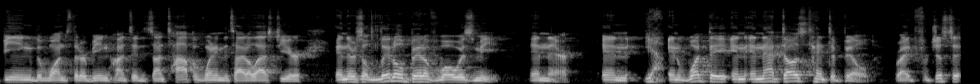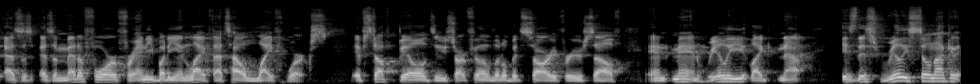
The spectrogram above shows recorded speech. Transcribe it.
being the ones that are being hunted. It's on top of winning the title last year, and there's a little bit of woe is me in there, and yeah, and what they and and that does tend to build right for just as a, as a metaphor for anybody in life. That's how life works. If stuff builds and you start feeling a little bit sorry for yourself, and man, really like now is this really still not going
